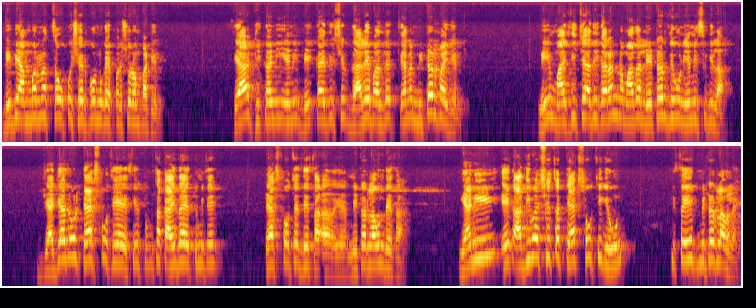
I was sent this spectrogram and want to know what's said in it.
मे बी अंबरनाथचा उपशहरप्रमुख आहे परशुराम पाटील. त्या ठिकाणी यांनी बेकायदेशीर गाले बांधले त्यांना मीटर पाहिजे. मी माहितीच्या अधिकाऱ्यांना माझा लेटर देऊन एम एस सी बीला ज्या ज्याजवळ टॅक्स पोचे आहे ते तुमचा कायदा आहे तुम्ही ते टॅक्स पोचे देता मीटर लावून देता. यांनी एक आदिवासीचा टॅक्स होती घेऊन तिथं एक मीटर लावलं आहे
